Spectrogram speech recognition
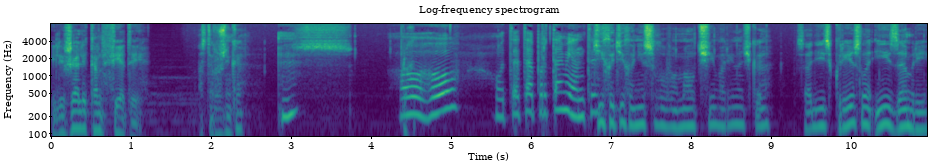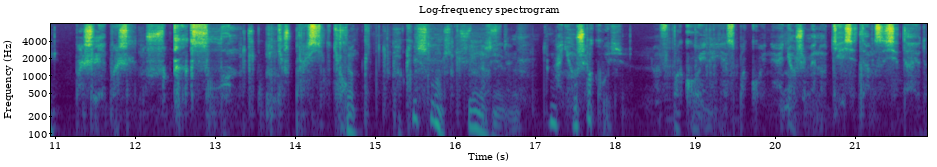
и лежали конфеты. Осторожненько. Ого, Вот это апартаменты. Тихо, тихо, ни слова. Молчи, Мариночка. Садись в кресло и замри. Пошли, пошли. Ну, как слон. Просил тихонько. какой слон? Что Они уже... Успокойся. Ну, спокойный я, спокойный. Они уже минут 10 там заседают.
